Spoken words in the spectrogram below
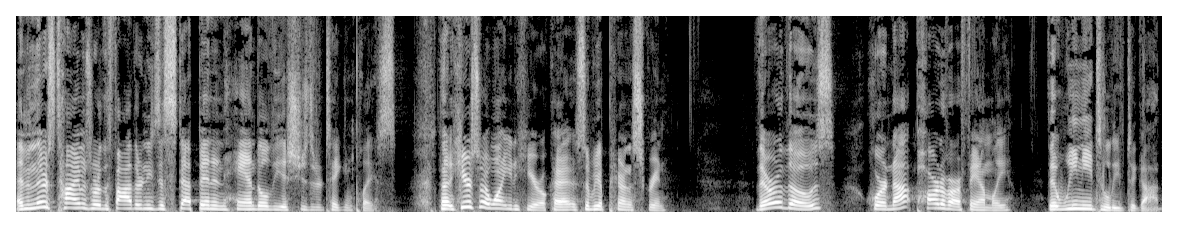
And then there's times where the father needs to step in and handle the issues that are taking place. Now, here's what I want you to hear, okay? This will be up here on the screen. There are those who are not part of our family that we need to leave to God.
